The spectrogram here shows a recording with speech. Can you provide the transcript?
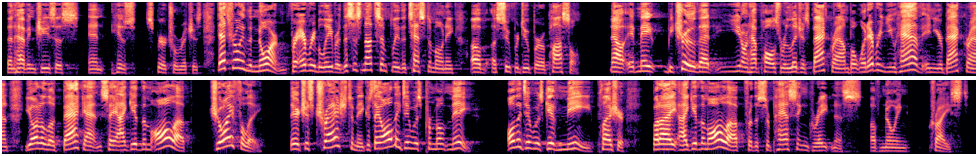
than having Jesus and his spiritual riches. That's really the norm for every believer. This is not simply the testimony of a super duper apostle. Now, it may be true that you don't have Paul's religious background, but whatever you have in your background, you ought to look back at and say, I give them all up joyfully. They're just trash to me because they, all they did was promote me. All they did was give me pleasure. But I, I give them all up for the surpassing greatness of knowing Christ.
